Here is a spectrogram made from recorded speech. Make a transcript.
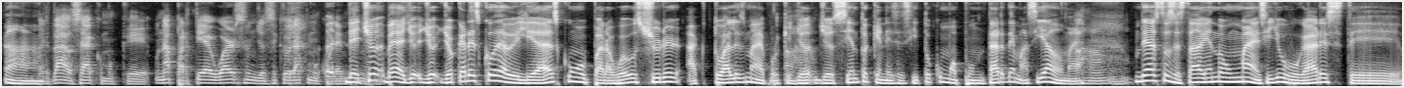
Ajá. ¿Verdad? O sea, como que una partida de Warzone, yo sé que dura como 40 De hecho, minutos. vea, yo, yo, yo carezco de habilidades como para juegos shooter actuales, mae, porque yo, Ajá. yo siento que necesito como apuntar demasiado, mae. Ajá, ajá. Un día de estos estaba viendo a un maecillo jugar este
